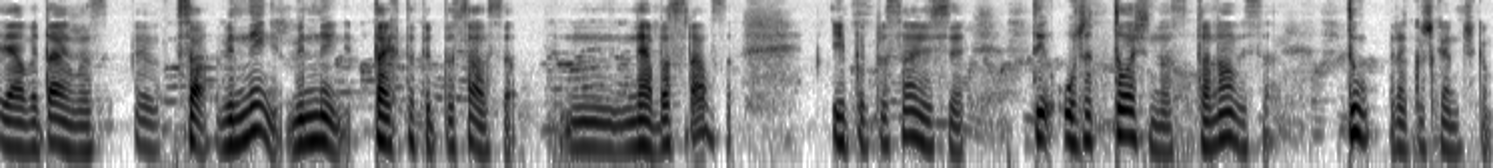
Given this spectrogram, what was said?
Я вітаю вас. Е, Все, віднині, віднині. Той, хто підписався, не обосрався і підписався, ти уже точно становишся ту ракушканчиком,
